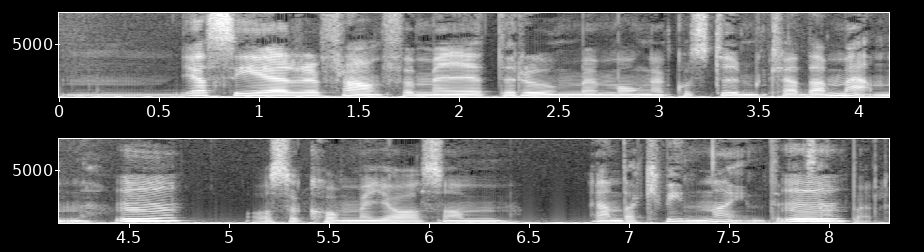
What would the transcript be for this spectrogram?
mm, Jag ser framför mig ett rum med många kostymklädda män Mm. och så kommer jag som enda kvinna in till Mm. exempel.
